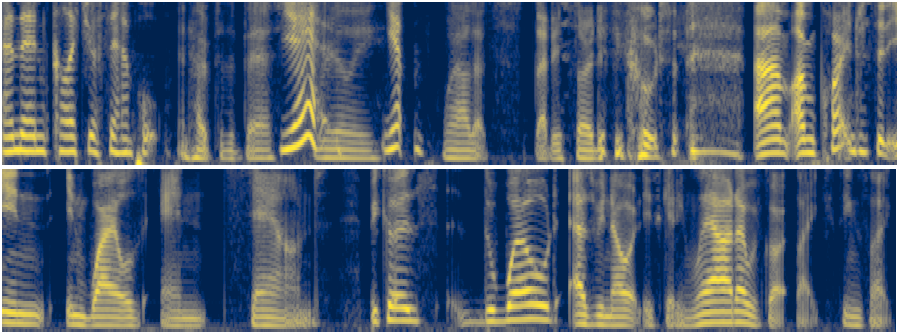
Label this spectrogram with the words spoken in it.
and then collect your sample. And hope for the best. Yeah. Really. Yep. Wow, that's that is so difficult. um, I'm quite interested in in whales and sound because the world as we know it is getting louder. We've got like things like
